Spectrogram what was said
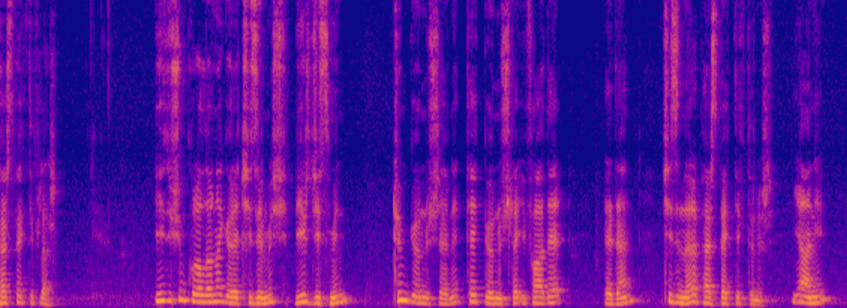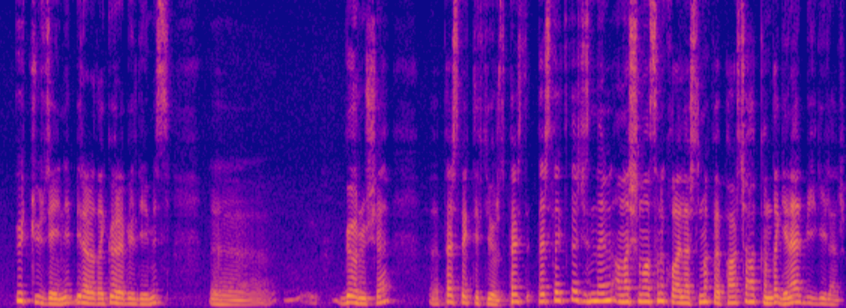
Perspektifler. İz düşüm kurallarına göre çizilmiş bir cismin tüm görünüşlerini tek görünüşle ifade eden çizimlere perspektif denir. Yani üç yüzeyini bir arada görebildiğimiz e, görünüşe e, perspektif diyoruz. Pers- perspektifler cisimlerin anlaşılmasını kolaylaştırmak ve parça hakkında genel bilgiler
